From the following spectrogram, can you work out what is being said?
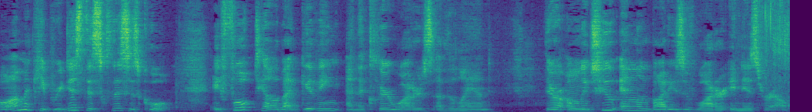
Oh, I'm going to keep reading this. This, this is cool. A folk tale about giving and the clear waters of the land. There are only two inland bodies of water in Israel.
